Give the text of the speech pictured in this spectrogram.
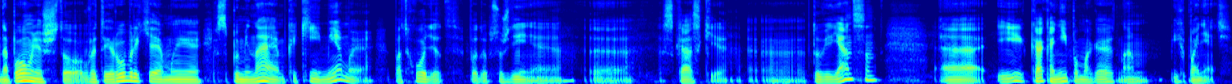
Напомню, что в этой рубрике мы вспоминаем, какие мемы подходят под обсуждение э, сказки э, Туви Янсен э, и как они помогают нам их понять.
